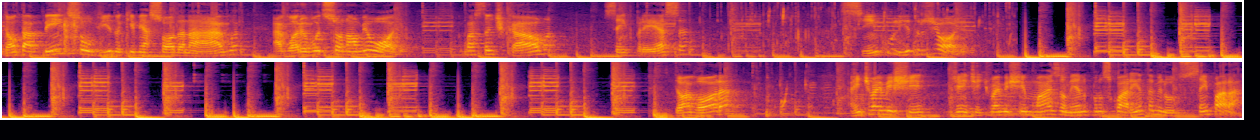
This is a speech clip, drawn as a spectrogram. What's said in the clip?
Então tá bem dissolvido aqui minha soda na água. Agora eu vou adicionar o meu óleo. Com bastante calma, sem pressa. 5 litros de óleo. Então agora a gente vai mexer, gente, a gente vai mexer mais ou menos por uns 40 minutos, sem parar.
